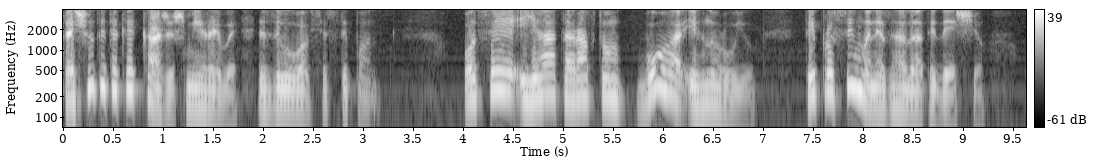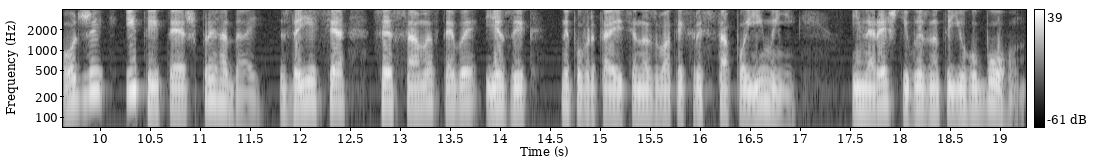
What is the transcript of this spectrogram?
Та що ти таке кажеш, мій ребе? здивувався Степан. Оце я та раптом Бога ігнорую. Ти просив мене згадати дещо. Отже, і ти теж пригадай. Здається, це саме в тебе язик не повертається назвати Христа по імені і нарешті визнати його Богом,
